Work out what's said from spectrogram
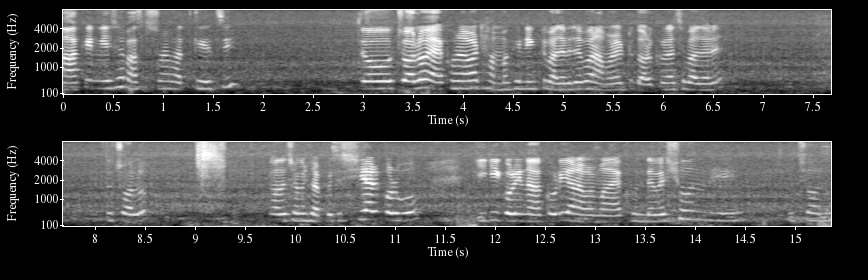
মাকে নিয়ে এসে পাঁচটার সময় ভাত খেয়েছি। তো চলো, এখন আবার ঠাম্মাকে নিয়ে একটু বাজারে যাব, আর আমার একটু দরকার আছে বাজারে। তো চলো, তোমাদের সঙ্গে সব কিছু শেয়ার করব। কী কী করি না করি, আর আমার মা এখন দেবে সন্ধে। তো চলো।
